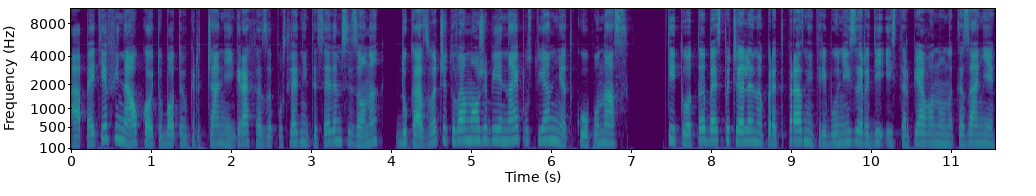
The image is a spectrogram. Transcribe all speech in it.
а петия финал, който Ботевградчани играха за последните 7 сезона, доказва, че това може би е най-постоянният клуб у нас. Титлата бе спечелена пред празни трибуни заради изтърпявано наказание,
